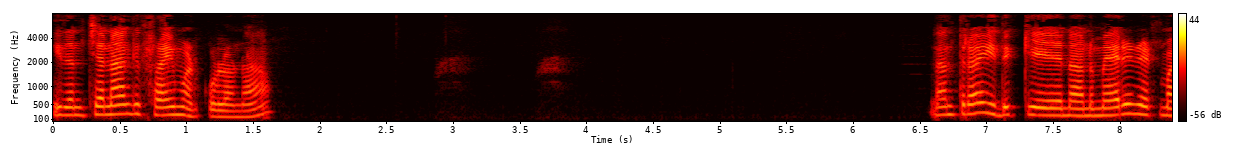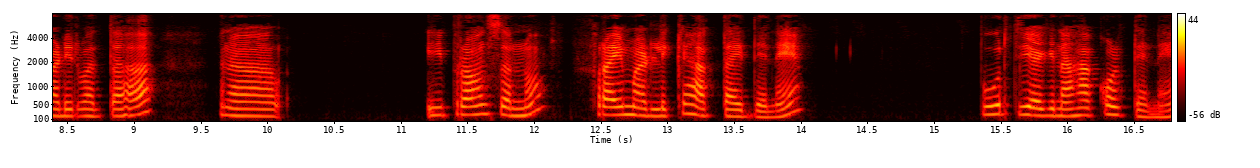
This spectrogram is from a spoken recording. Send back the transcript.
ಇದನ್ನು ಚೆನ್ನಾಗಿ ಫ್ರೈ ಮಾಡ್ಕೊಳ್ಳೋಣ. ನಂತರ ಇದಕ್ಕೆ ನಾನು ಮ್ಯಾರಿನೇಟ್ ಮಾಡಿರುವಂತಹ ಈ ಪ್ರಾನ್ಸನ್ನು ಫ್ರೈ ಮಾಡಲಿಕ್ಕೆ ಹಾಕ್ತಾ ಇದ್ದೇನೆ. ಪೂರ್ತಿಯಾಗಿ ನಾನು ಹಾಕ್ಕೊಳ್ತೇನೆ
